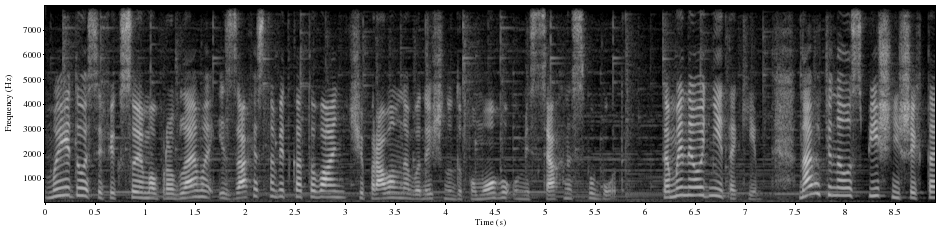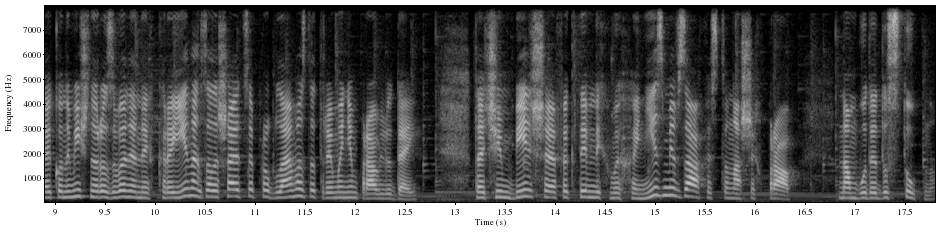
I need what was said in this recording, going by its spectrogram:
Ми і досі фіксуємо проблеми із захистом від катувань чи правом на медичну допомогу у місцях несвободи. Та ми не одні такі. Навіть у найуспішніших та економічно розвинених країнах залишаються проблеми з дотриманням прав людей. Та чим більше ефективних механізмів захисту наших прав нам буде доступно,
